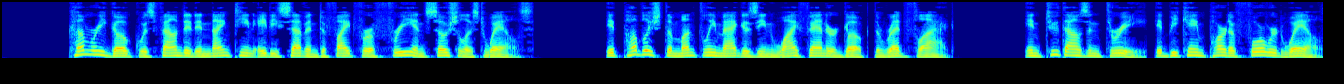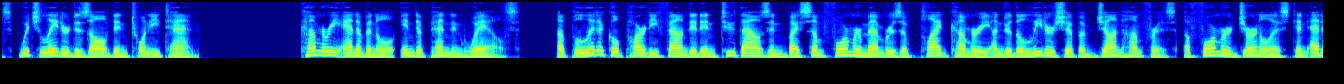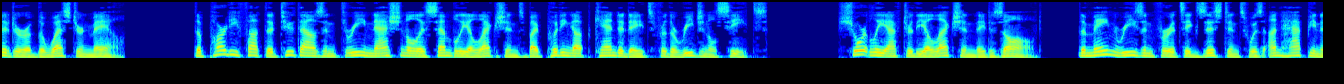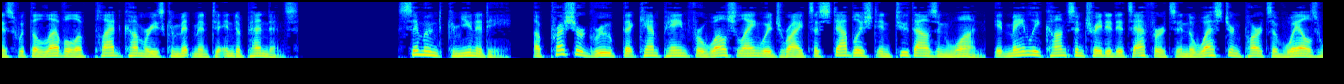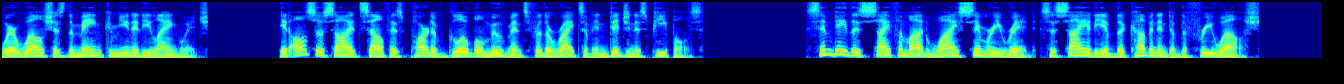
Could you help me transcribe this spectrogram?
Cymru Goch was founded in 1987 to fight for a free and socialist Wales. It published the monthly magazine Y Faner Goch the Red Flag. In 2003, it became part of Forward Wales, which later dissolved in 2010. Cymru Annibynnol Independent Wales a political party founded in 2000 by some former members of Plaid Cymru under the leadership of John Humphrys, a former journalist and editor of the Western Mail. The party fought the 2003 National Assembly elections by putting up candidates for the regional seats. Shortly after the election they dissolved. The main reason for its existence was unhappiness with the level of Plaid Cymru's commitment to independence. Cymuned community. A pressure group that campaigned for Welsh language rights established in 2001, it mainly concentrated its efforts in the western parts of Wales where Welsh is the main community language. It also saw itself as part of global movements for the rights of indigenous peoples. Cymdeithas Cyfamod y Cymru Rhydd Society of the Covenant of the Free Welsh.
